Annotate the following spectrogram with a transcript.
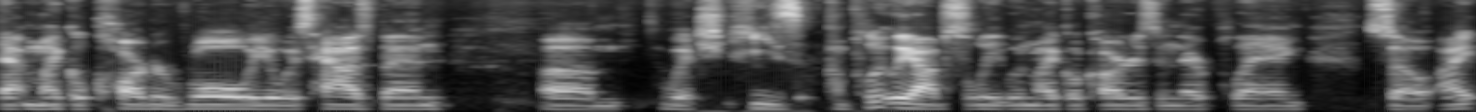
that Michael Carter role. He always has been, um, which he's completely obsolete when Michael Carter's in there playing. So I,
